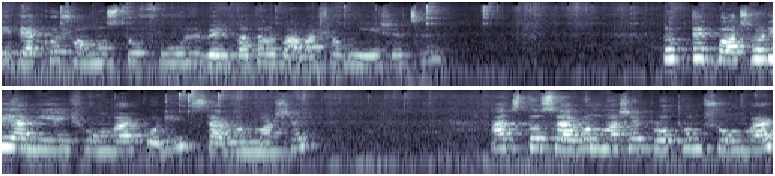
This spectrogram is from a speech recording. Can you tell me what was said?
এই দেখো সমস্ত ফুল, বেলপাতা ওর বাবা সব নিয়ে এসেছে। প্রত্যেক বছরই আমি এই সোমবার করি, শ্রাবণ মাসে। আজ তো শ্রাবণ মাসের প্রথম সোমবার।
